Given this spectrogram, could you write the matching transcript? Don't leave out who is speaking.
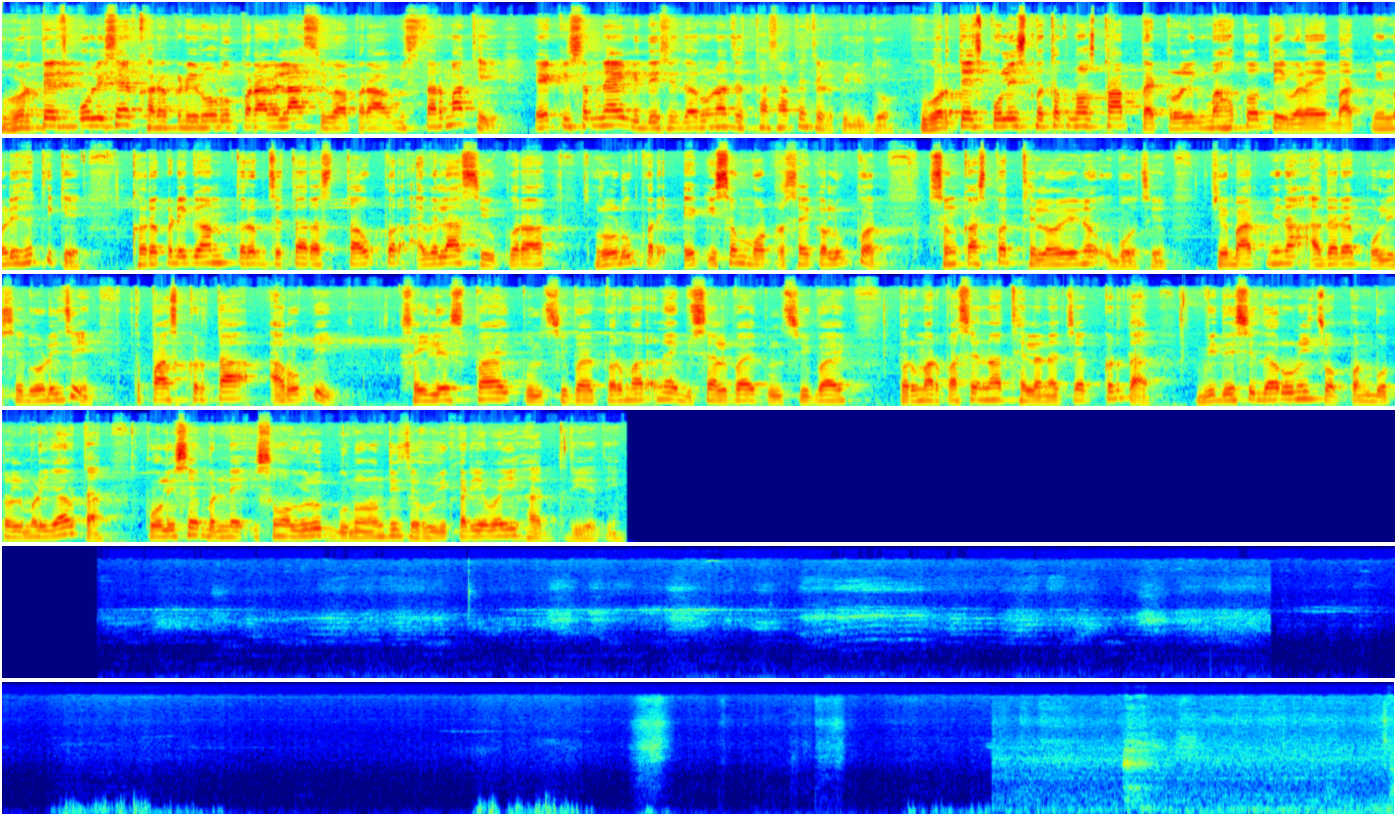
Speaker 1: વર્તેજ પોલીસે ખરકડી રોડ ઉપર આવેલા શિવાપરા વિસ્તારમાંથી એક કિસમને વિદેશી દારૂના જથ્થા સાથે ઝડપી લીધો. વર્તેજ પોલીસ મથકનો સ્ટાફ પેટ્રોલિંગમાં હતો. તે વેળાએ બાતમી મળી હતી કે ખરકડી ગામ તરફ જતા રસ્તા ઉપર આવેલા શિવપરા રોડ ઉપર એક ઇસમ મોટરસાઇકલ ઉપર શંકાસ્પદ થેલો લઈને ઊભો છે. જે બાતમીના આધારે પોલીસે દોડી જઈ તપાસ કરતા આરોપી શૈલેષભાઈ તુલસીભાઈ પરમાર અને વિશાલભાઈ તુલસીભાઈ પરમાર પાસેના થેલાને ચેક કરતા વિદેશી દારૂની ચોપન બોટલ મળી આવતા પોલીસે બંને ઈસમો વિરુદ્ધ ગુનો નોંધી જરૂરી કાર્યવાહી હાથ ધરી હતી.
